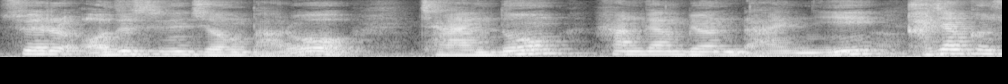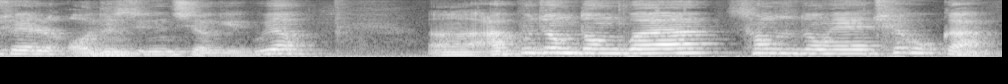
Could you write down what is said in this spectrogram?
수혜를 얻을 수 있는 지역은 바로 장동 한강변 라인이 가장 큰 수혜를 얻을 수 있는 지역이고요. 어, 압구정동과 성수동의 최고가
